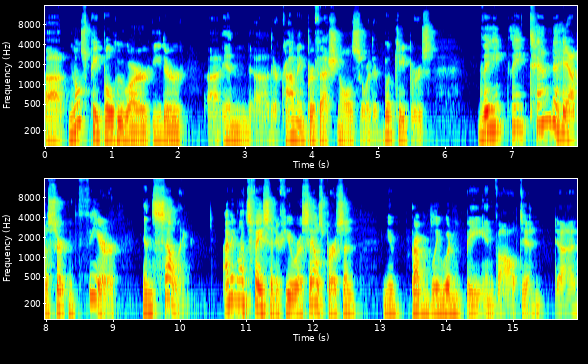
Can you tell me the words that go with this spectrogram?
Uh, most people who are either uh, in uh, their accounting professionals or their bookkeepers, they, they tend to have a certain fear in selling. I mean, let's face it, if you were a salesperson, you probably wouldn't be involved in uh,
